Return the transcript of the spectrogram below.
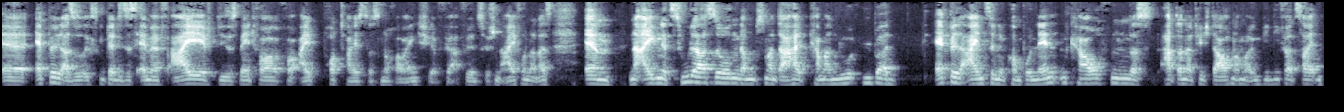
äh, Apple, also es gibt ja dieses MFI, dieses Made for, for iPod heißt das noch, aber eigentlich für, für, für inzwischen iPhone und alles, ähm, eine eigene Zulassung, da muss man da halt, kann man nur über Apple einzelne Komponenten kaufen. Das hat dann natürlich da auch nochmal irgendwie Lieferzeiten.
